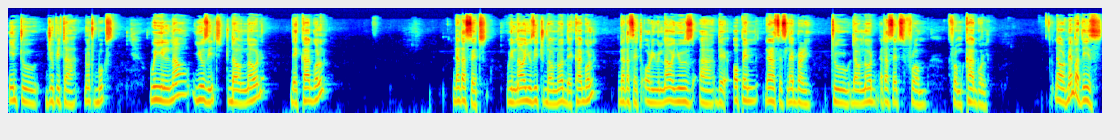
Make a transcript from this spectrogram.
into Jupyter Notebooks, we'll now use it to download the Kaggle dataset. We'll now use it to download the Kaggle dataset or you will now use uh, the Open Datasets library to download datasets from, from Kaggle. Now remember this,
